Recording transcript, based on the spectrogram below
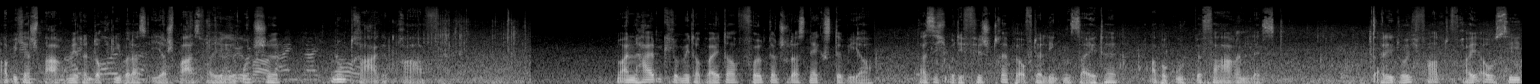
aber ich erspare mir dann doch lieber das eher spaßfreie Gerutsche und umtrage brav. Nur einen halben Kilometer weiter folgt dann schon das nächste Wehr, das sich über die Fischtreppe auf der linken Seite aber gut befahren lässt. Da die Durchfahrt frei aussieht,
